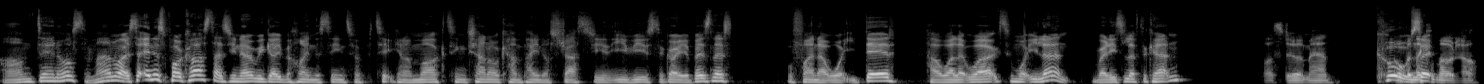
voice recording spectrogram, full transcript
I'm doing awesome, man. Right. So, in this podcast, as you know, we go behind the scenes for a particular marketing channel, campaign, or strategy that you've used to grow your business. We'll find out what you did, how well it worked, and what you learned. Ready to lift the curtain? Let's do it, man. Cool. Open so, the kimono.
